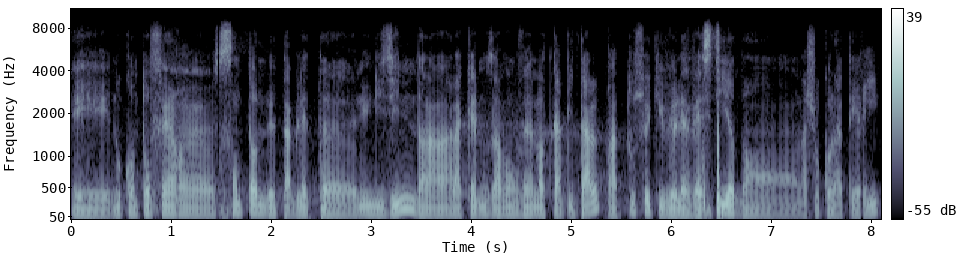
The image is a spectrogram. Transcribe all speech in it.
Et nous comptons faire 100 tonnes de tablettes, une usine dans laquelle nous avons ouvert notre capital à tous ceux qui veulent investir dans la chocolaterie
